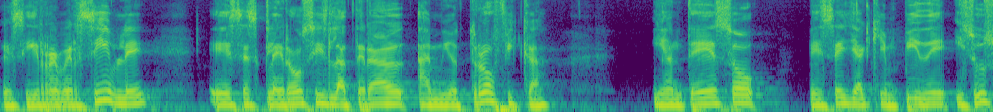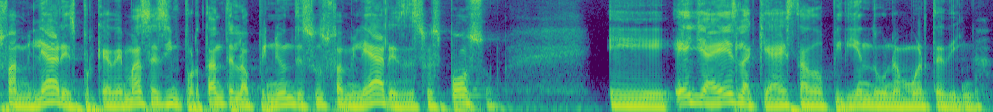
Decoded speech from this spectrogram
es irreversible, es esclerosis lateral amiotrófica, y ante eso es ella quien pide, y sus familiares, porque además es importante la opinión de sus familiares, de su esposo. Eh, ella es la que ha estado pidiendo una muerte digna.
